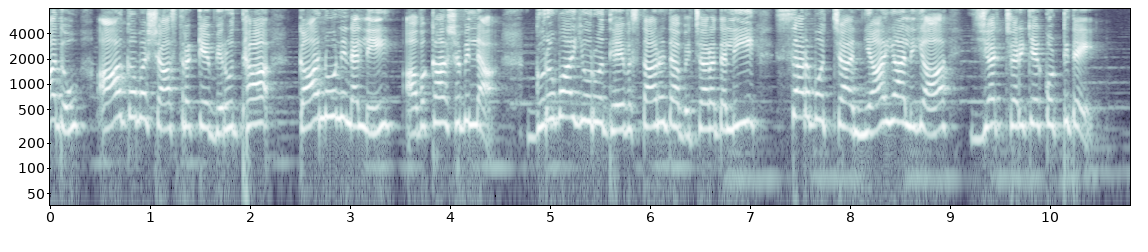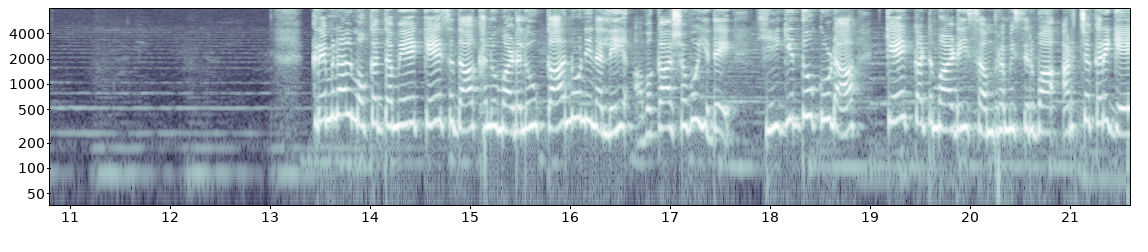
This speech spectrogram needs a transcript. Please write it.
ಅದು ಆಗಮಶಾಸ್ತ್ರಕ್ಕೆ ವಿರುದ್ಧ ಕಾನೂನಿನಲ್ಲಿ ಅವಕಾಶವಿಲ್ಲ. ಗುರುವಾಯೂರು ದೇವಸ್ಥಾನದ ವಿಚಾರದಲ್ಲಿ ಸರ್ವೋಚ್ಚ ನ್ಯಾಯಾಲಯ ಎಚ್ಚರಿಕೆ ಕೊಟ್ಟಿದೆ. ಕ್ರಿಮಿನಲ್ ಮೊಕದ್ದಮೆ ಕೇಸ್ ದಾಖಲು ಮಾಡಲು ಕಾನೂನಿನಲ್ಲಿ ಅವಕಾಶವೂ ಇದೆ. ಹೀಗಿದ್ದೂ ಕೂಡ ಕೇಕ್ ಕಟ್ ಮಾಡಿ ಸಂಭ್ರಮಿಸಿರುವ ಅರ್ಚಕರಿಗೆ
